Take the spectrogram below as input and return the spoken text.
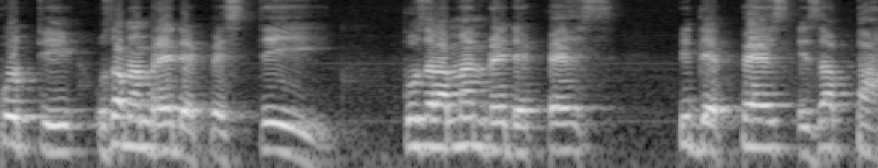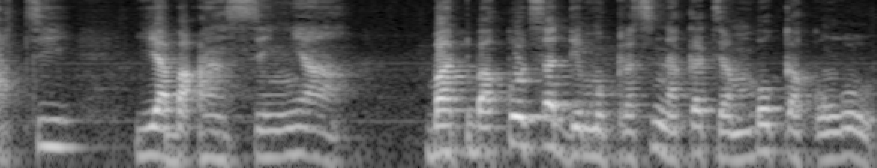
mpo te oza membre ya depes te kozala membre ya depes idepes eza parti ya baenseignant bato bakotisa demokratie na kati ya mboka congo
